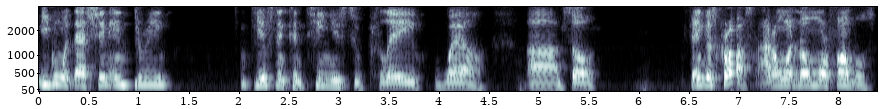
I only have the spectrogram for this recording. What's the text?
Even with that shin injury, Gibson continues to play well. Um, so fingers crossed. I don't want no more fumbles.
